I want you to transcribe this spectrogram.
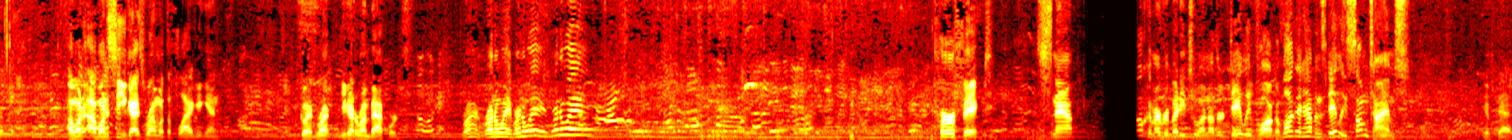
I want I want to see you guys run with the flag again. Go ahead, run. You got to run backwards. Oh, okay. Run, run away, run away, run away. Perfect. Snap. Welcome everybody to another daily vlog. A vlog that happens daily sometimes, if that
